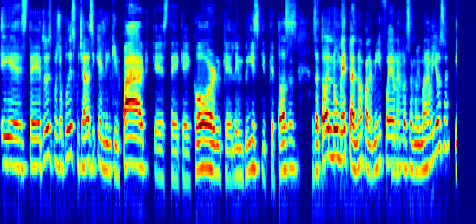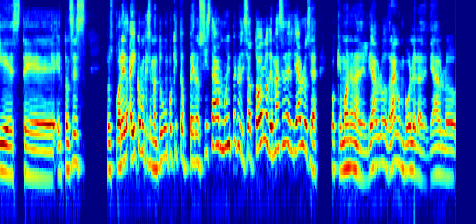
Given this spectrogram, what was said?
Y este, entonces, pues yo pude escuchar así que Linkin Park, que, este, que Korn, que Limp Bizkit, que todos esos, o sea, todo el nu metal, ¿no? Para mí fue una uh -huh. cosa muy maravillosa. Y este, entonces, pues por eso, ahí como que se mantuvo un poquito, pero sí estaba muy penalizado. Todo lo demás era del diablo, o sea, Pokémon era del diablo, Dragon Ball era del diablo,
